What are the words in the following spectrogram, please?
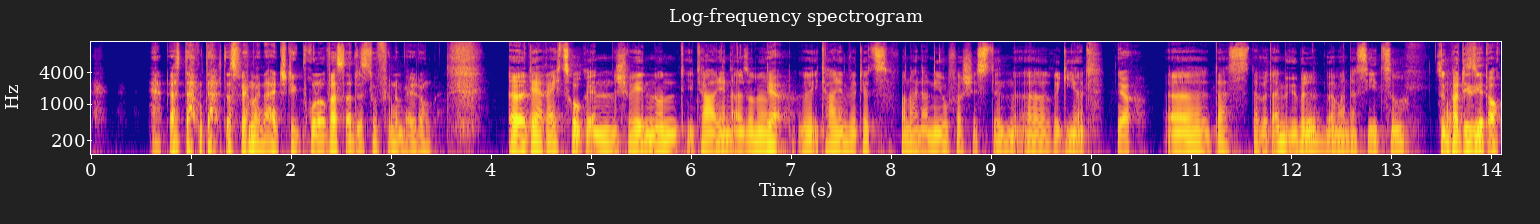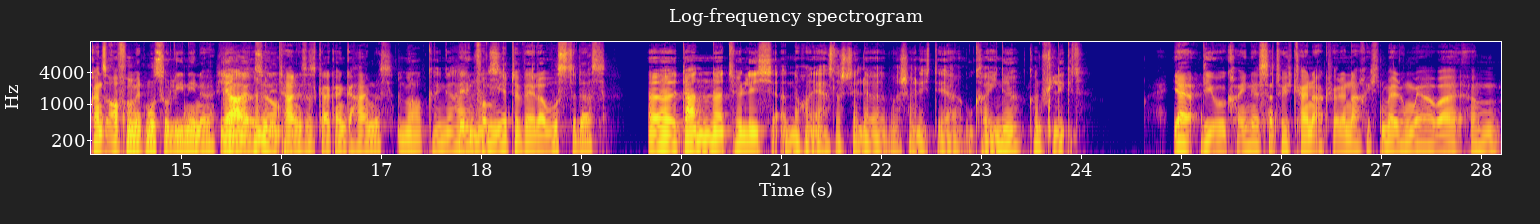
das, das, das wäre mein Einstieg. Bruno, was hattest du für eine Meldung? Äh, der Rechtsruck in Schweden und Italien, also eine, Ja. äh, Italien wird jetzt von einer Neofaschistin äh, regiert. Ja. Äh, das, da wird einem übel, wenn man das sieht, so. Sympathisiert auch ganz offen mit Mussolini, ne? Ich Ja, glaube, also genau. In Italien ist das gar kein Geheimnis. Überhaupt kein Der Geheimnis. informierte Wähler wusste das. Äh, dann natürlich noch an erster Stelle wahrscheinlich der Ukraine-Konflikt. Ja, die Ukraine ist natürlich keine aktuelle Nachrichtenmeldung mehr, aber ähm,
